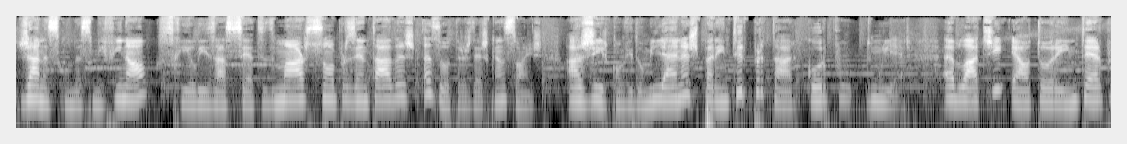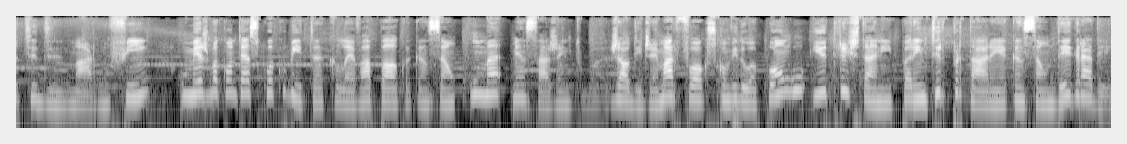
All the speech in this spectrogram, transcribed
Já na segunda semifinal, que se realiza a 7 de março, são apresentadas as outras 10 canções. A Agir convidou Milhanas para interpretar Corpo de Mulher. A Blachi é autora e intérprete de Mar no Fim, o mesmo acontece com a Cubita, que leva a palco a canção Uma Mensagem Tua. Já o DJ Mar Fox convidou a Pongo e o Tristani para interpretarem a canção Degradé.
